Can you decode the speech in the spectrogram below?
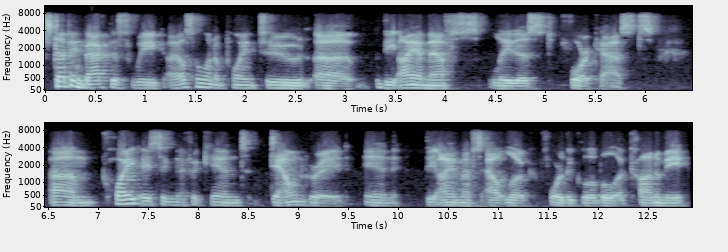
Stepping back this week, I also want to point to uh, the IMF's latest forecasts. Um, quite a significant downgrade in the IMF's outlook for the global economy.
